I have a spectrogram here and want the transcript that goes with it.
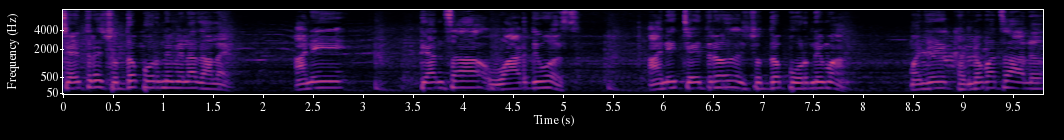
चैत्र शुद्ध पौर्णिमेला झाला आहे आणि त्यांचा वाढदिवस आणि चैत्र शुद्ध पौर्णिमा म्हणजे खंडोबाचं आलं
